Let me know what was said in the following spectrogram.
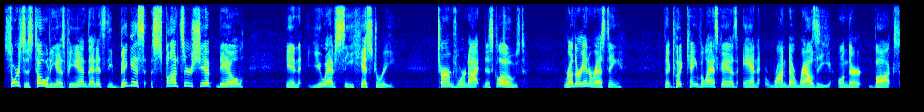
Sources told ESPN that it's the biggest sponsorship deal in UFC history. Terms were not disclosed. Rather interesting, they put Cain Velasquez and Ronda Rousey on their box.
